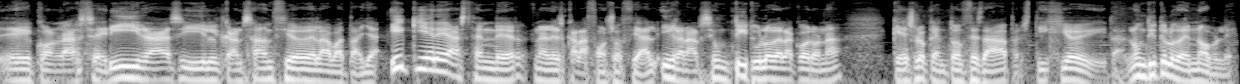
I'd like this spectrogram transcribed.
eh, con las heridas y el cansancio de la batalla. Y quiere ascender en el escalafón social y ganarse un título de la corona, que es lo que entonces daba prestigio y tal. Un título de noble.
